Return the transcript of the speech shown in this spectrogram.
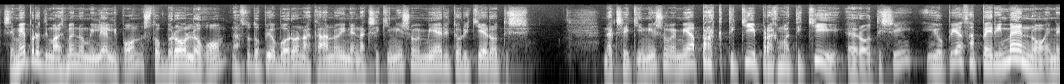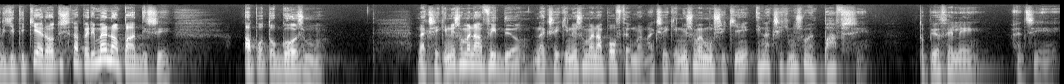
Σε μια προετοιμασμένη ομιλία, λοιπόν, στον πρόλογο, αυτό το οποίο μπορώ να κάνω είναι να ξεκινήσω με μια ρητορική ερώτηση. Να ξεκινήσω με μια πρακτική, πραγματική ερώτηση, η οποία θα περιμένω, ενεργητική ερώτηση, θα περιμένω απάντηση από τον κόσμο να ξεκινήσω με ένα βίντεο, να ξεκινήσω με ένα απόφθεγμα, να ξεκινήσω με μουσική ή να ξεκινήσω με παύση. Το οποίο θέλει έτσι,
